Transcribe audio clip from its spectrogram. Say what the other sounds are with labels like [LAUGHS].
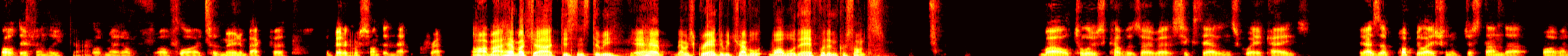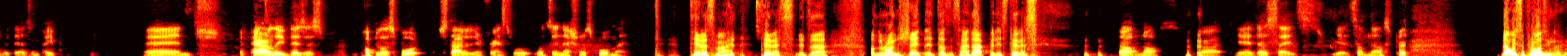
Oh, definitely. Yeah. Mate, I'll I'll fly to the moon and back for a better Yeah. croissant than that crap. All right, mate. How much uh, distance do we, yeah, how, how much ground did we travel while we are there for them croissants? Well, Toulouse covers over six thousand square k's. It has a population of just under five hundred thousand people, and apparently there's a popular sport started in France. Wha- What's their national sport, mate? Tennis, mate. [LAUGHS] Tennis. It's uh, on the run sheet, it doesn't say that, but it's tennis. [LAUGHS] Oh, nice. All right. Yeah, it does say it's yeah it's something else, but That was surprising, though.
